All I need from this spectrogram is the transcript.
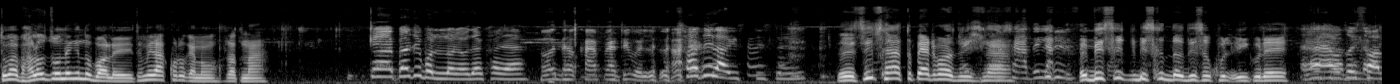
তোমার ভালোর জন্য কিন্তু বলে তুমি রাগ করো কেন রত্না? ক্যাপাটি বলল দেখা যায় ওই দেখো খায় পেটে বললে সাদি লাগিস চিপস খায় তো পেট ভরা জিনিস না। স্বাদই লাগতেছে। ওই বিস্কিট বিস্কিট দাও দিছো খুল ই করে। হ্যাঁ ও তো সাল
